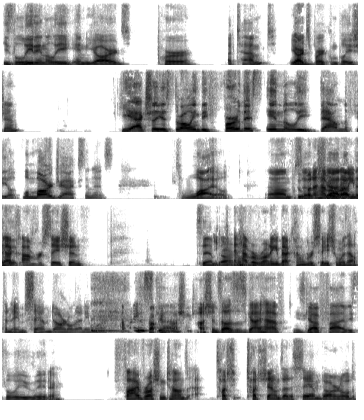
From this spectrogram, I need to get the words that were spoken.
He's leading the league in yards per attempt, yards per completion. He actually is throwing the furthest in the league down the field. Lamar Jackson is. It's wild. Um, We so want to have a running back haters. conversation. Sam You Darnold. can't have a running back conversation without the name Sam Darnold anymore. How many fucking guy. rushing touchdowns does this guy have? He's got five. He's the league leader. Five rushing towns, touch touchdowns out of Sam Darnold.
